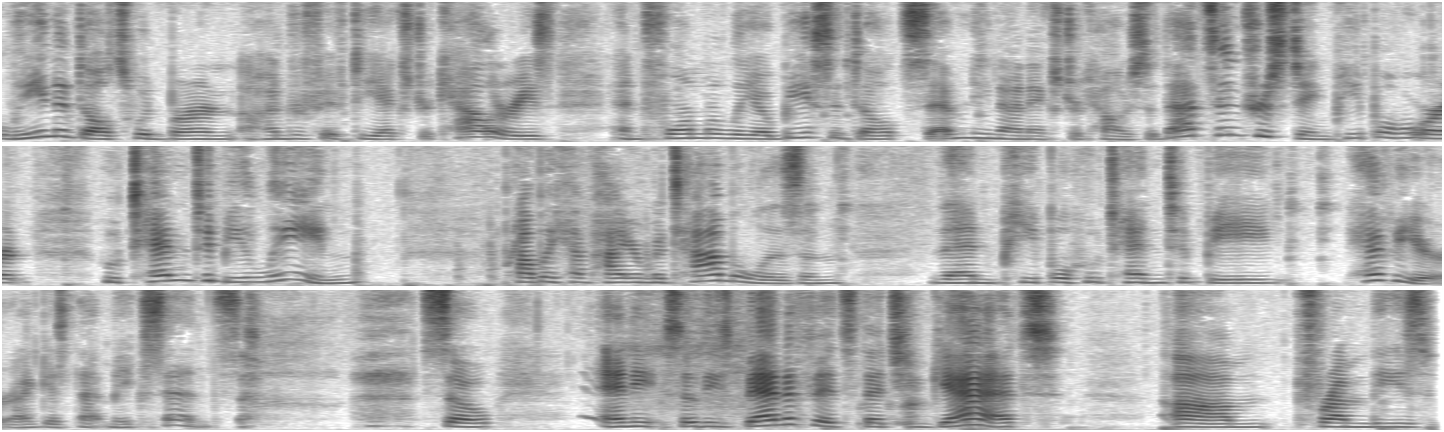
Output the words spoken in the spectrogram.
lean adults would burn 150 extra calories, and formerly obese adults 79 extra calories. So that's interesting. People who are who tend to be lean probably have higher metabolism than people who tend to be heavier. I guess that makes sense. so any so these benefits that you get um, from these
